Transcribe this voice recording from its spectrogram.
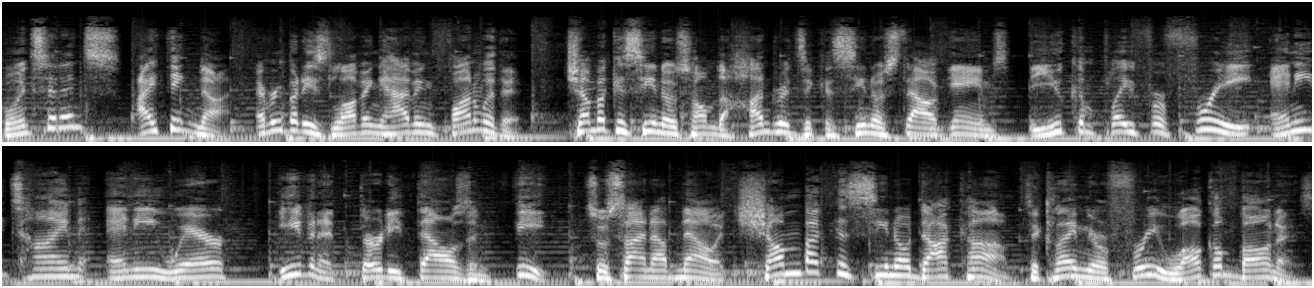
Coincidence? I think not. Everybody's loving having fun with it. Chumba Casino is home to hundreds of casino style games that you can play for free anytime, anywhere, even at 30,000 feet. So sign up now at chumbacasino.com to claim your free welcome bonus.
